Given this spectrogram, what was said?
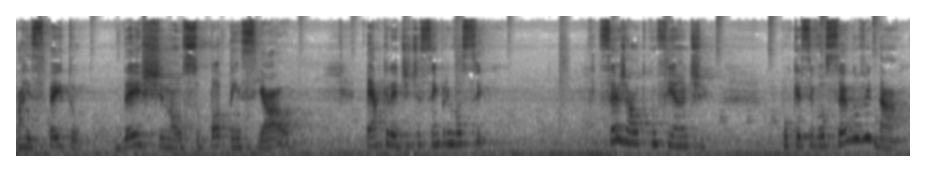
a respeito deste nosso potencial é acredite sempre em você. Seja autoconfiante, porque se você duvidar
